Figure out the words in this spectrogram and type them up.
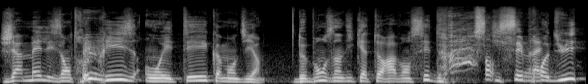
Jamais les entreprises ont été, comment dire, de bons indicateurs avancés de ce qui s'est produit,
